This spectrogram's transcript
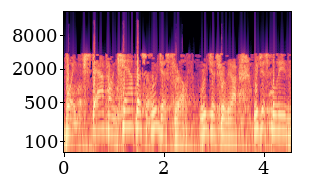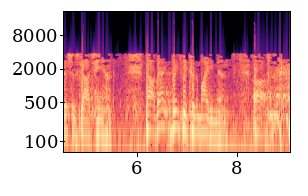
boy, staff on campus. We're just thrilled. We just really are. We just believe this is God's hand. Now, that brings me to the mighty men. Uh, God.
